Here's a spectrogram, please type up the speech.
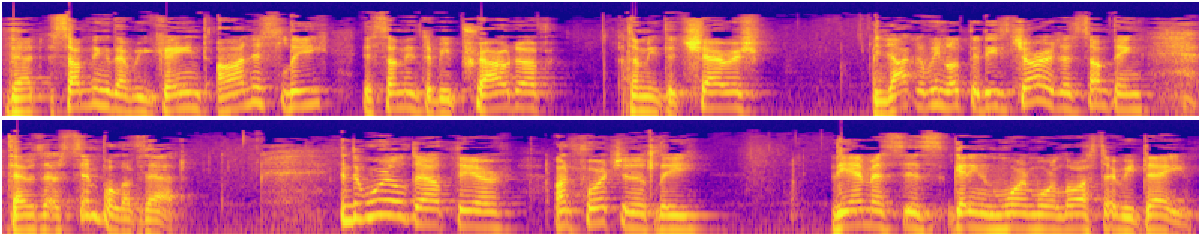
that something that we gained honestly is something to be proud of, something to cherish. And Yaakovin looked at these jars as something that was a symbol of that. In the world out there, unfortunately, the emes is getting more and more lost every day.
